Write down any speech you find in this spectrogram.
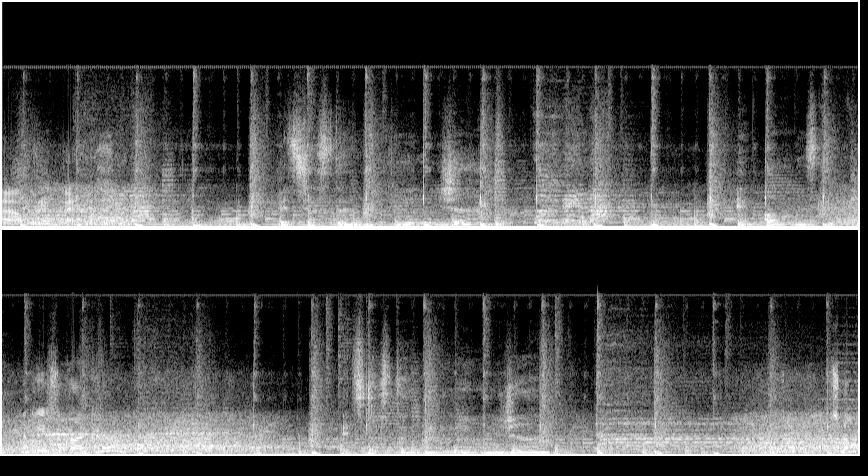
now we're in Venice. It's just an illusion. And honesty, And here's the Grand Canal. it's just an illusion. It's not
